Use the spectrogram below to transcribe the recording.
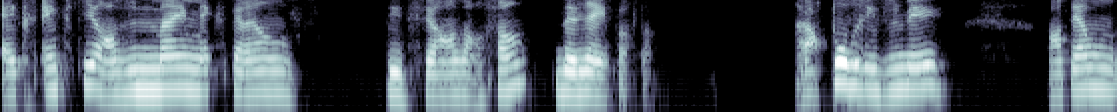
être impliqués dans une même expérience des différents enfants devient important. Alors, pour résumer, en termes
